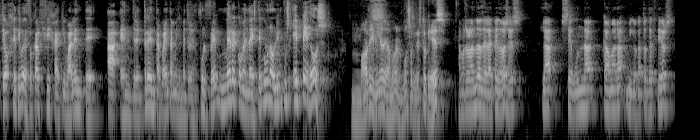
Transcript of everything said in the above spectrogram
qué objetivo de focal fija equivalente a entre 30 y 40 milímetros en full frame me recomendáis. Tengo una Olympus EP2. madre mía del amor hermoso, ¿pero esto qué es? Estamos hablando de la EP2, es la segunda cámara micro 4 tercios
